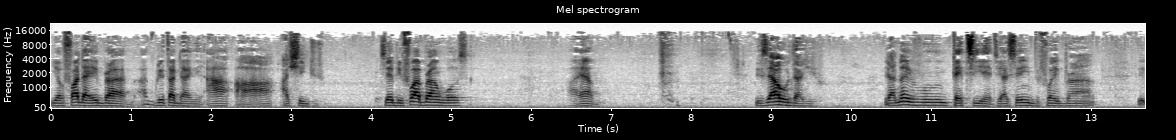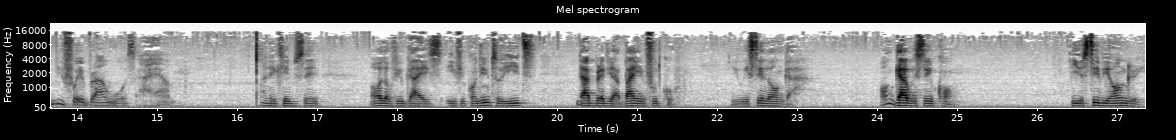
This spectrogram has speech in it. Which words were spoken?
Your father Abraham, I'm greater than you. Ah, ah, I showed you. He said, Before Abraham was, I am. he said, How old are you? You are not even 30 yet. You are saying before Abraham. Before Abraham was, I am. And he came saying, All of you guys, if you continue to eat that bread you are buying in Foodco, you will stay longer. Hunger will still come. You will still be hungry.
